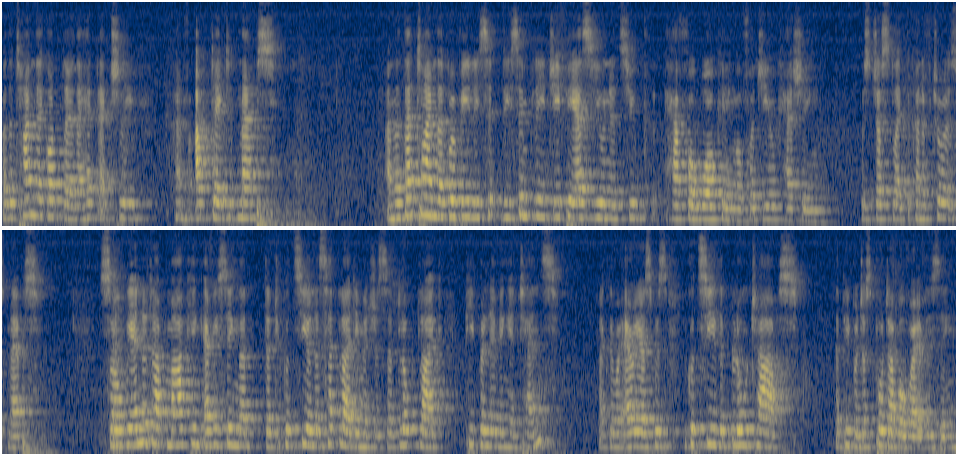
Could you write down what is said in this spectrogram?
by the time they got there, they had actually kind of updated maps. And at that time, that were really the simply GPS units you have for walking or for geocaching. It was just like the kind of tourist maps. So we ended up marking everything that, that you could see on the satellite images that looked like people living in tents. Like there were areas with, you could see the blue tarps that people just put up over everything.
